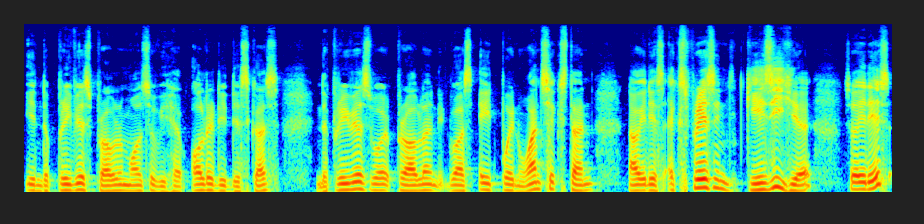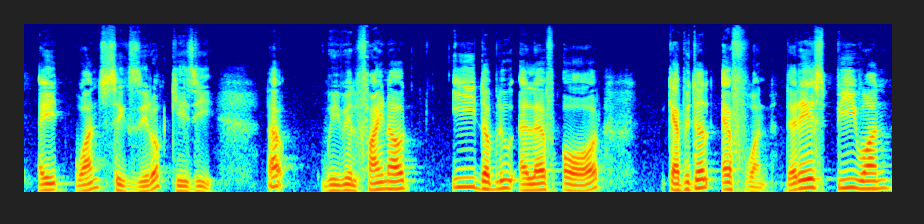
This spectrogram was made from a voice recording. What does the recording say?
in the previous problem also we have already discussed. In the previous problem it was 8.16 ton. Now it is expressed in kg here. So it is 8160 kg. Now we will find out EWLF or capital F1 that is P1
